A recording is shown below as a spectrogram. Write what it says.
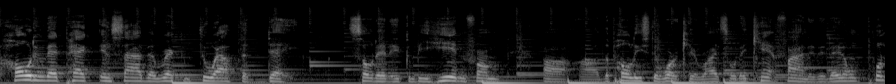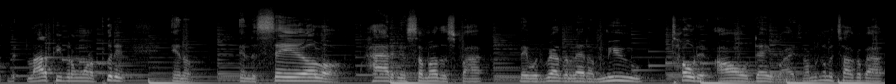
holding that pack inside the rectum throughout the day so that it can be hidden from uh, uh, the police that work here, right? So they can't find it. They don't put. A lot of people don't want to put it in a in the cell or hide it in some other spot. They would rather let a mule tote it all day, right? So I'm going to talk about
